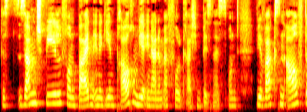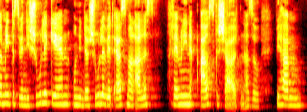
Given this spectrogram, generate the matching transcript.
das Zusammenspiel von beiden Energien brauchen wir in einem erfolgreichen Business. Und wir wachsen auf damit, dass wir in die Schule gehen und in der Schule wird erstmal alles feminin ausgeschalten. Also wir haben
